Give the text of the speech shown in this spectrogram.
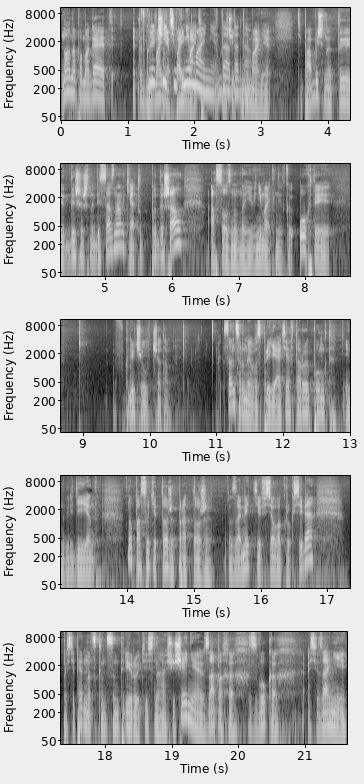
Но она помогает это внимание поймать. Внимание, да, да, да. внимание. Типа обычно ты дышишь на бессознанке, а тут подышал осознанно и внимательно, и такой, ух ты, включил что-то. Сенсорное восприятие, второй пункт, ингредиент. Ну, по сути, тоже про то же. Заметьте все вокруг себя, постепенно сконцентрируйтесь на ощущениях, запахах, звуках, осязании.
